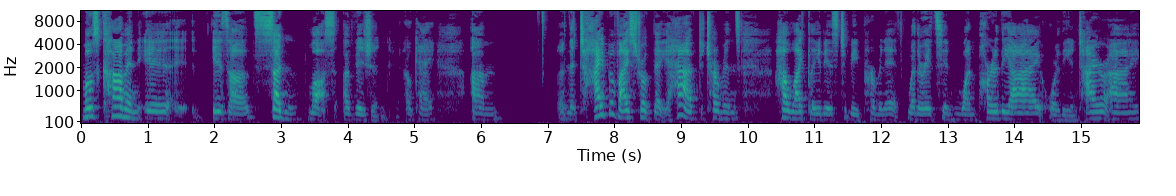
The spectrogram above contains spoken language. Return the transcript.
most common is, is a sudden loss of vision, okay? Um, and the type of eye stroke that you have determines how likely it is to be permanent, whether it's in one part of the eye or the entire eye.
